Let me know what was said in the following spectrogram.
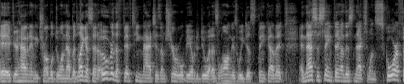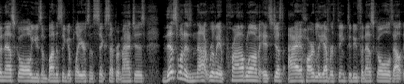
if you're having any trouble doing that. But like I said, over the 15 matches, I'm sure we'll be able to do it as long as we just think of it. And that's the same thing on this next one. Score a finesse goal using Bundesliga players in six separate matches. This one is not really a problem. It's just I hardly ever think to do finesse goals out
